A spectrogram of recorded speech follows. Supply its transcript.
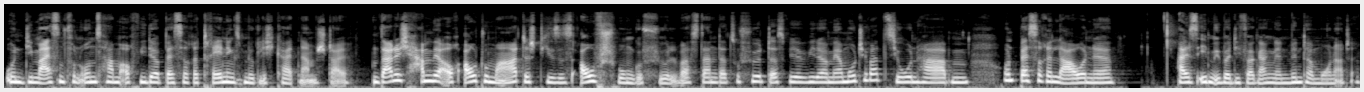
und die meisten von uns haben auch wieder bessere Trainingsmöglichkeiten am Stall. Und dadurch haben wir auch automatisch dieses Aufschwunggefühl, was dann dazu führt, dass wir wieder mehr Motivation haben und bessere Laune als eben über die vergangenen Wintermonate.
